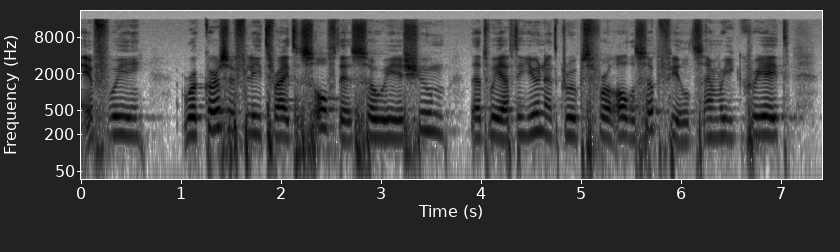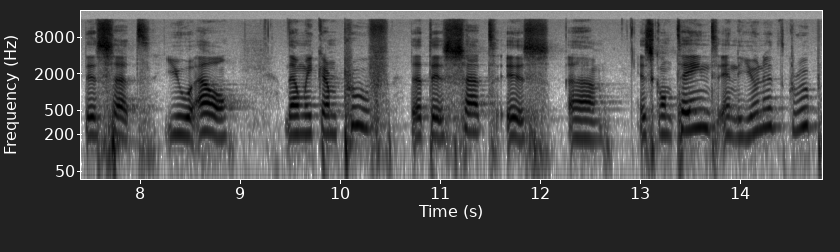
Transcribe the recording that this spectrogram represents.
if we recursively try to solve this. So we assume that we have the unit groups for all the subfields and we create this set UL, then we can prove that this set is, um, is contained in the unit group,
